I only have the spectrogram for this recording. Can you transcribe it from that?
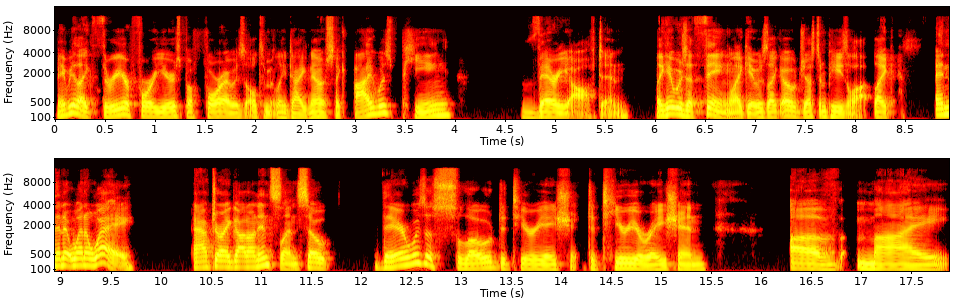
maybe like three or four years before I was ultimately diagnosed, like I was peeing very often. Like it was a thing. Like it was like, oh, Justin pees a lot. Like, and then it went away after I got on insulin. So there was a slow deterioration deterioration of my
